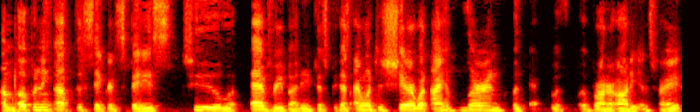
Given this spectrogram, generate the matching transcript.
I'm opening up the sacred space to everybody just because I want to share what I have learned with, with a broader audience, right?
